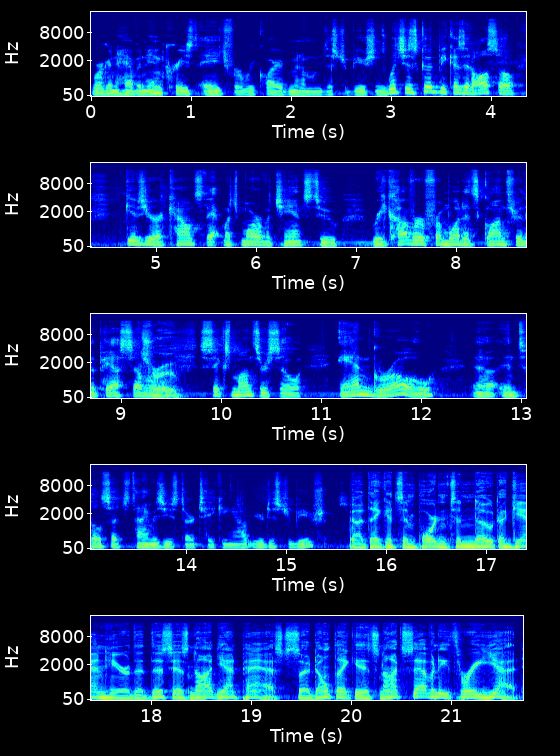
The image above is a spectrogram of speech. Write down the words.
we're going to have an increased age for required minimum distributions, which is good because it also gives your accounts that much more of a chance to recover from what it's gone through the past several True. six months or so and grow uh, until such time as you start taking out your distributions. I think it's important to note again here that this has not yet passed. So don't think it's not 73 yet.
